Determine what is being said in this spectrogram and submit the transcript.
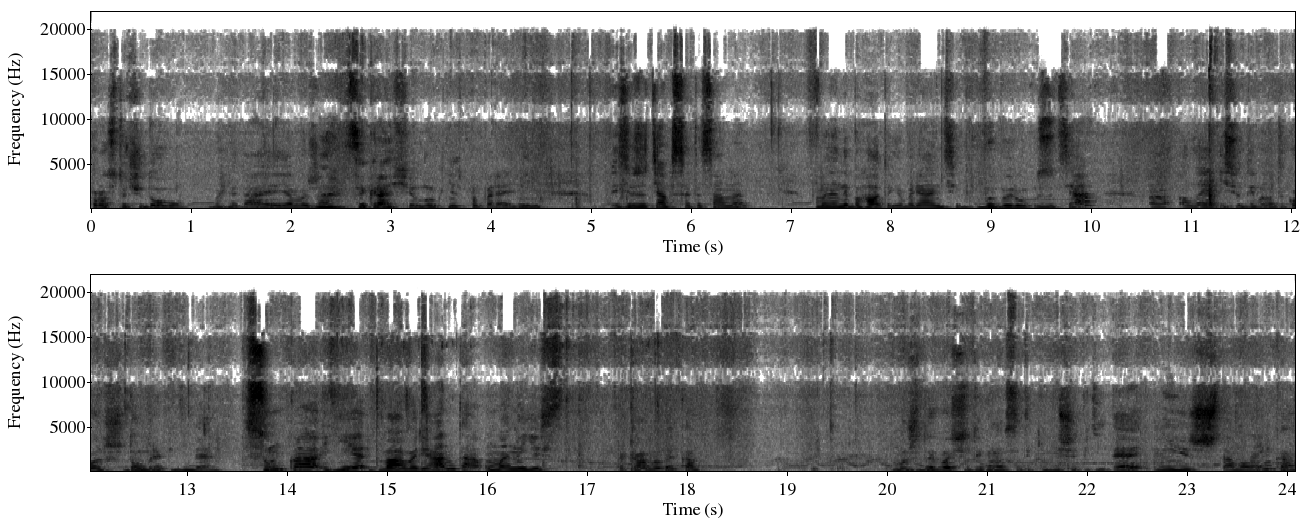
просто чудово виглядає. Я вважаю, це кращий лук, ніж попередній. Зі взуттям все те саме. У мене небагато є варіантів вибору взуття, але і сюди воно також добре підійде. Сумка є два варіанти. У мене є така велика. Можливо, сюди вона все-таки більше підійде, ніж та маленька.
